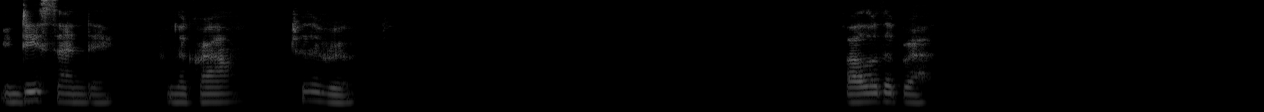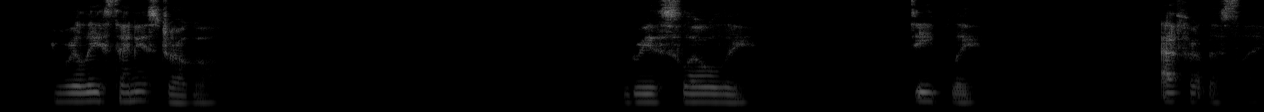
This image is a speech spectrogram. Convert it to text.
and descending from the crown to the root. Follow the breath. Release any struggle. Breathe slowly, deeply, effortlessly.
